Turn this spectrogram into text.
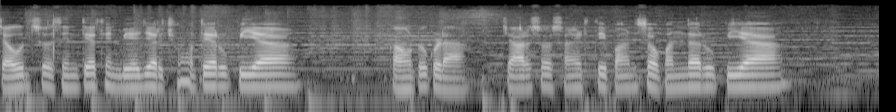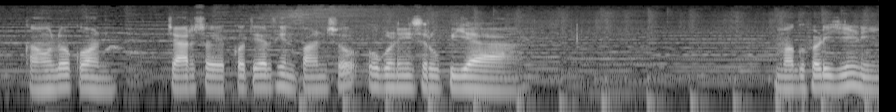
ચૌદસો સિત્તેરથી બે હજાર છોતેર રૂપિયા. ઘઉં ટુકડા ચારસો સાઠથી પાંચસો પંદર રૂપિયા. ઘઉં લોકોન ચારસો એકોતેરથી પાંચસો ઓગણીસ રૂપિયા. મગફળી ઝીણી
